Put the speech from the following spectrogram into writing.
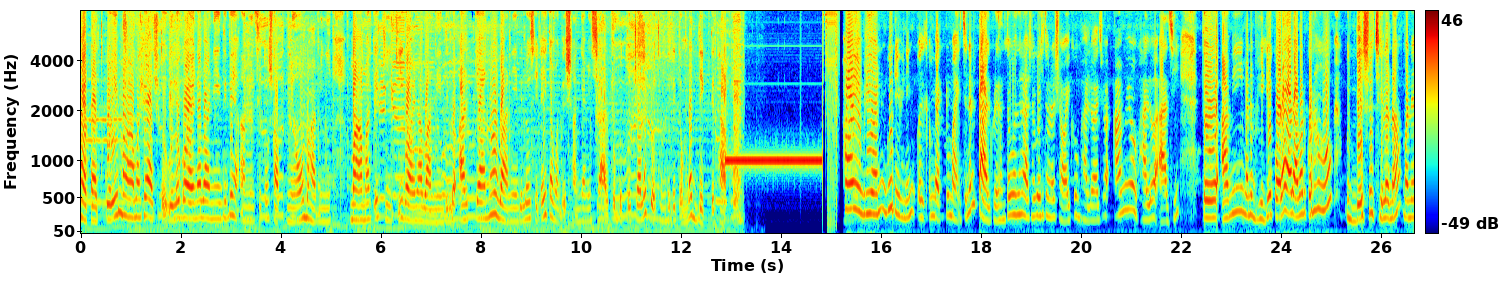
হঠাৎ করেই মা আমাকে এতগুলো গয়না বানিয়ে দিবে, আমি সেটা স্বপ্নেও ভাবিনি। মা আমাকে কি কি গয়না বানিয়ে দিল আর কেন বানিয়ে দিল সেটাই তোমাদের সঙ্গে আমি শেয়ার করব। তো চলো প্রথম থেকে তোমরা দেখতে থাকো। Everyone, good evening, welcome back to my channel Pal Pradhan. তো বন্ধুরা, আশা করছি তোমরা সবাই খুব ভালো আছো, আমিও ভালো আছি। তো আমি মানে ভিডিও করা আর আমার কোনো উদ্দেশ্য ছিল না। মানে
